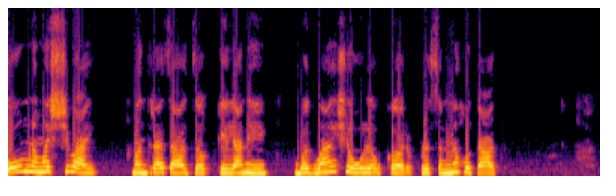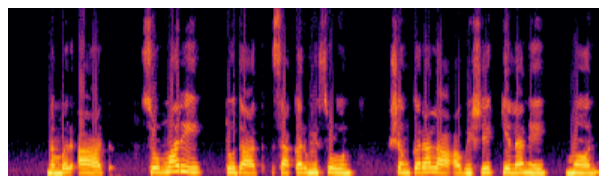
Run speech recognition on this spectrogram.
ओम नम शिवाय मंत्राचा जप केल्याने भगवान शिव लवकर प्रसन्न होतात. नंबर आठ सोमवारी दुधात साखर मिसळून शंकराला अभिषेक केल्याने मन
